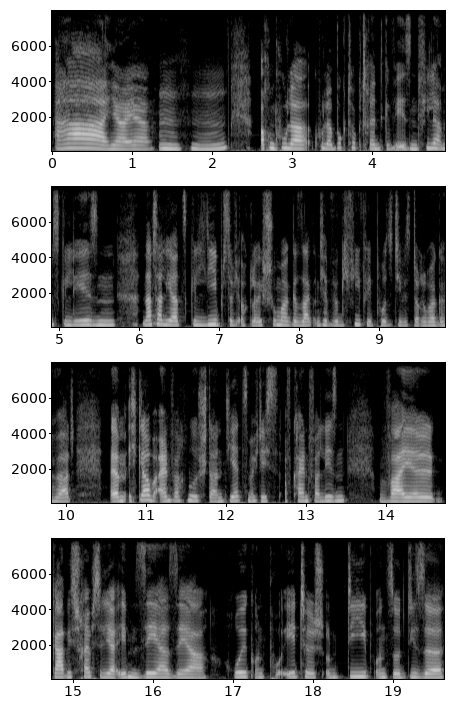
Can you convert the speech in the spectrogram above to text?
Ah, ja, ja. Mhm. Auch ein cooler, cooler Booktalk-Trend gewesen. Viele haben es gelesen. Natalie hat es geliebt. Das habe ich auch, glaube ich, schon mal gesagt. Und ich habe wirklich viel, viel Positives darüber gehört. Ähm, ich glaube einfach nur, Stand jetzt möchte ich es auf keinen Fall lesen, weil Gabis Schreibstil ja eben sehr, sehr ruhig und poetisch und deep und so diese,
